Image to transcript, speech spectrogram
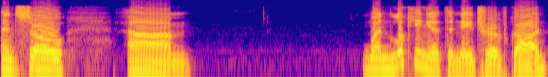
And so, um, when looking at the nature of God,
